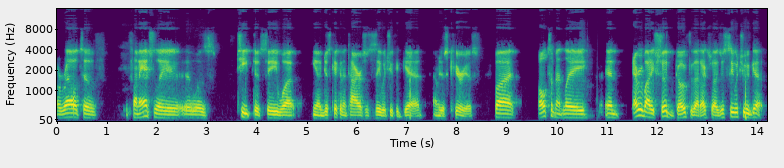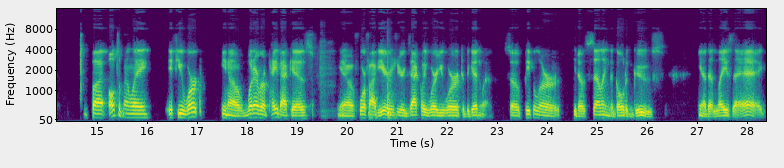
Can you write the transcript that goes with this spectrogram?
a relative financially, it was cheap to see what, you know, just kicking the tires to see what you could get. I'm just curious. But ultimately, and everybody should go through that exercise, just see what you would get. But ultimately, if you work, you know, whatever a payback is, you know, four or five years, you're exactly where you were to begin with. So people are, you know, selling the golden goose, you know, that lays the egg.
